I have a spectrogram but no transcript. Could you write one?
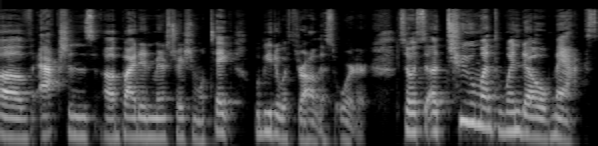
of actions uh, Biden administration will take will be to withdraw this order. So it's a two month window max.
